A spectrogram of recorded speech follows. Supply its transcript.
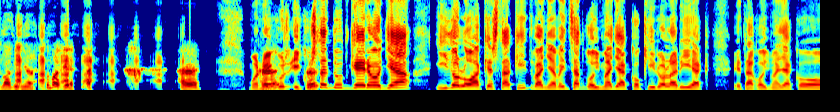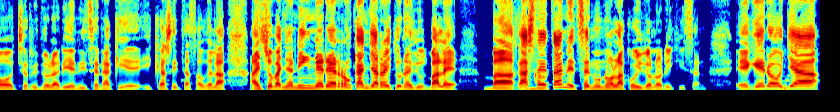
bakina, Eh, Bueno, Eh, ikus, ikusten dut gero ja idoloak ez dakit, baina behintzat goimaiako kirolariak eta goimaiako txirrindularien izenak ikasita zaudela. Aizu, baina nik nere erronkan jarraitu nahi dut, bale? Ba, gazteetan etzen unolako idolorik izan. E, gero ja,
